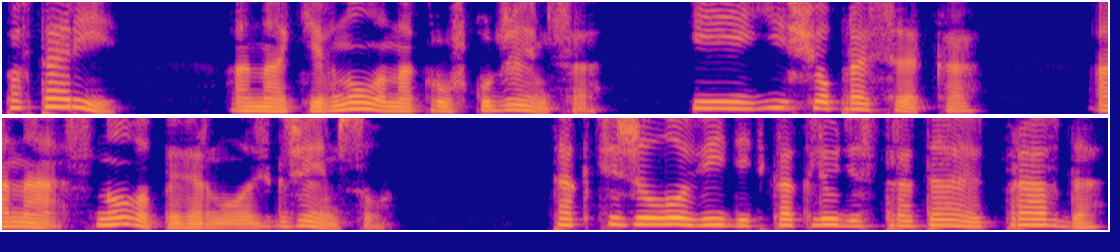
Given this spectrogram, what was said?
«Повтори». Она кивнула на кружку Джеймса. «И еще просекка». Она снова повернулась к Джеймсу. «Так тяжело видеть, как люди страдают, правда?»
